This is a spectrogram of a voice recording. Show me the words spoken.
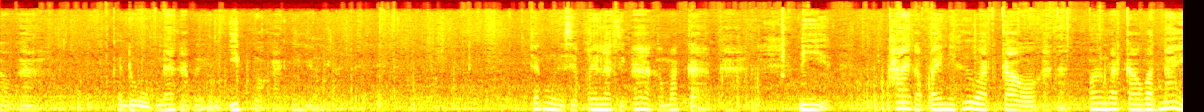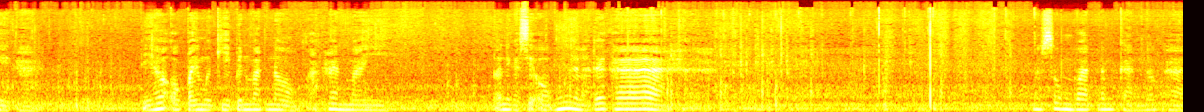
ก็ค่ะ กระดูกนะคะเป็นอิฐบอกค่ะคืออย่างจักมือสิบไปลักสิผ้าเขามากราบค่ะ นี่ท้ายกลับไปนี่คือวัดเก่าค่ะแต่ว่ามันวัดเก่าวัดในค่ะที่เขาออกไปเมื่อกี้เป็นวัดนอกอาคารใหม่ตอนนี้ก็เสิออกเมื่อละเด้อค่ะ มาส้มวัดน้ำกันเนาะค่ะ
